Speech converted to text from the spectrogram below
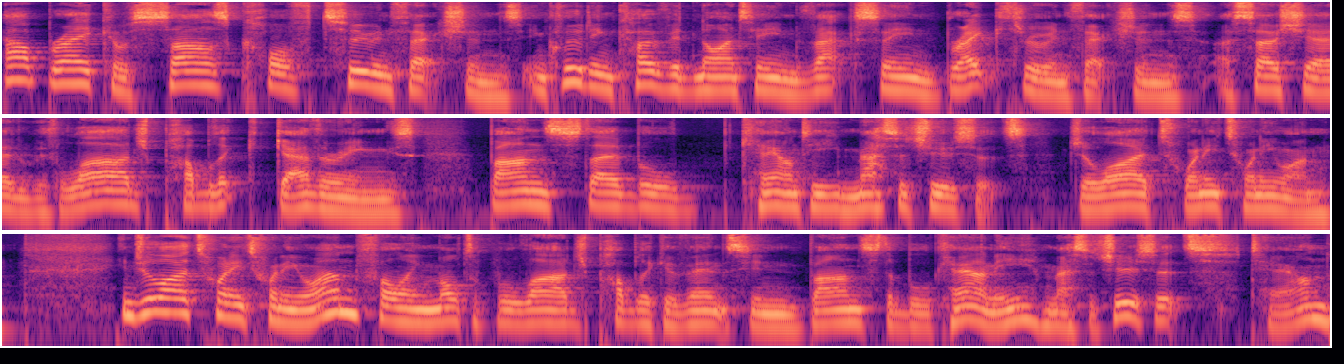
Outbreak of SARS-CoV-2 infections, including COVID-19 vaccine breakthrough infections associated with large public gatherings, Barnstable County, Massachusetts, July 2021. In July 2021, following multiple large public events in Barnstable County, Massachusetts town,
